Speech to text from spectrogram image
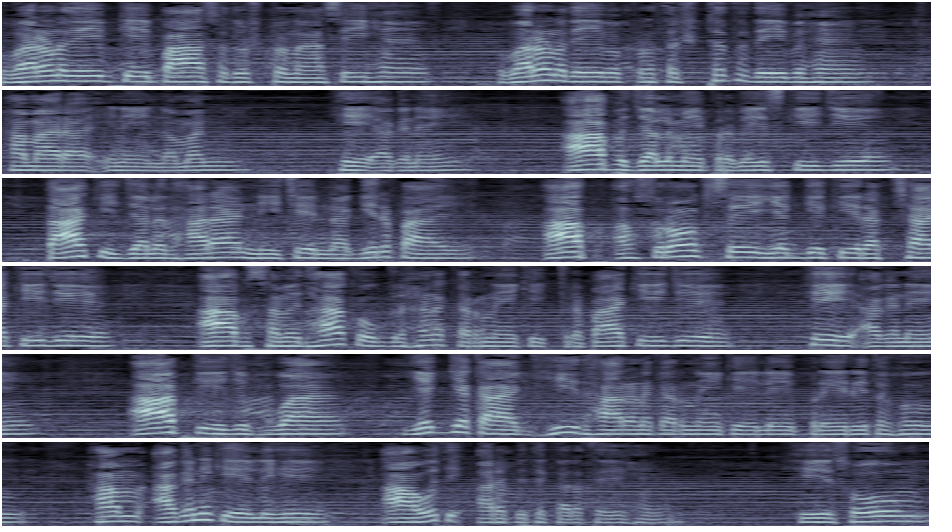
वरुण देव के पास दुष्ट नासी हैं वरुण देव प्रतिष्ठित देव हैं। हमारा इन्हें नमन, हे अग्नि, आप जल में प्रवेश कीजिए, ताकि जलधारा नीचे न गिर पाए। आप असुरों से यज्ञ की रक्षा कीजिए आप समिधा को ग्रहण करने की कृपा कीजिए। हे अग्नि, आपकी जिह्वा यज्ञ का घी धारण करने के लिए प्रेरित हो, हम अग्नि के लिए आहुति अर्पित करते हैं। हे सोम,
